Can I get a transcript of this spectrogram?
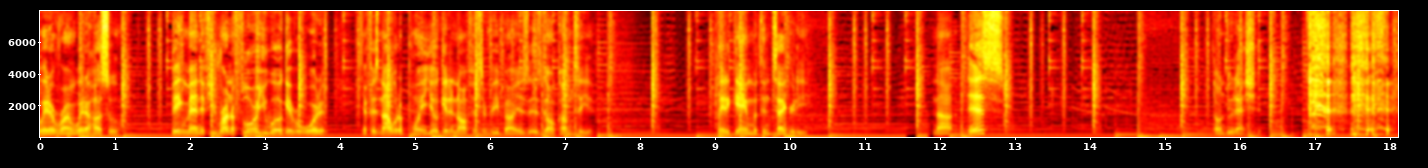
Way to run, way to hustle. Big man, if you run the floor, you will get rewarded. If it's not with a point, you'll get an offensive rebound. It's, it's going to come to you. Play the game with integrity. Now, this, don't do that shit.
